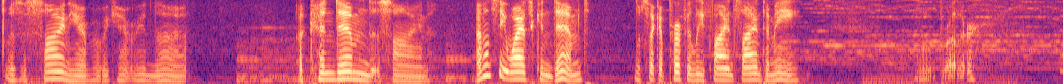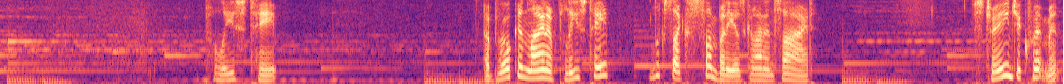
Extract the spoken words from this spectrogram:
There's a sign here, but we can't read that. A condemned sign. I don't see why it's condemned. Looks like a perfectly fine sign to me. Oh, brother. Police tape. A broken line of police tape? Looks like somebody has gone inside. Strange equipment.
